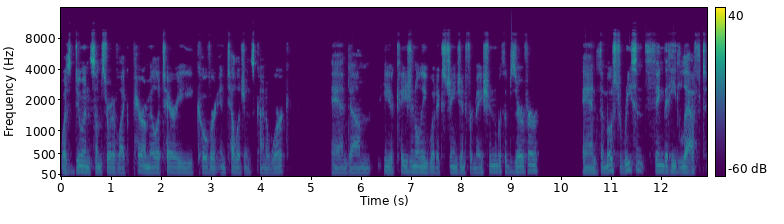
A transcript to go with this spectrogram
was doing some sort of like paramilitary covert intelligence kind of work. And um, he occasionally would exchange information with Observer. And the most recent thing that he left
